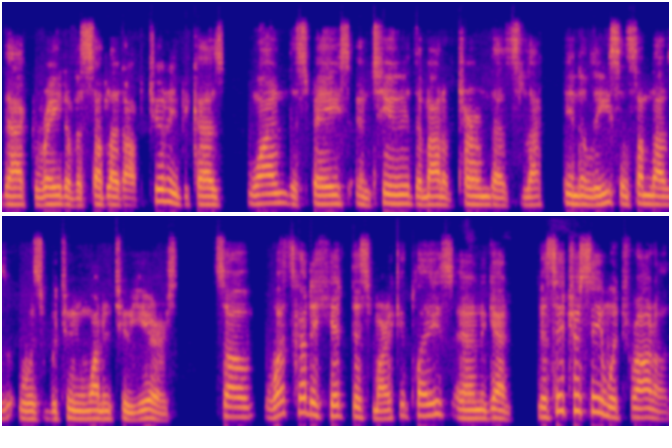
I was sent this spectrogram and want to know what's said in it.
that great of a sublet opportunity because one, the space, and two, the amount of term that's left in the lease, and some of that was between one and two years. So, what's going to hit this marketplace? And again, it's interesting with Toronto.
